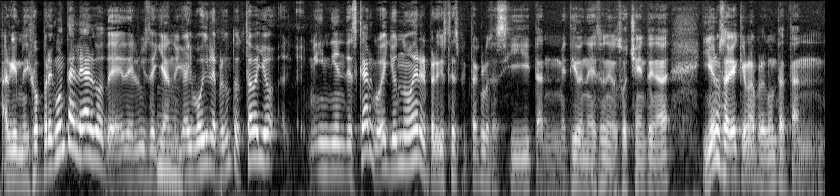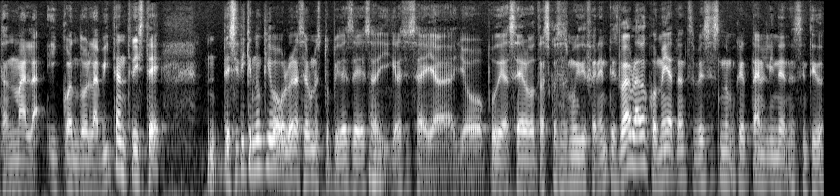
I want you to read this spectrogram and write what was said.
Alguien me dijo, pregúntale algo de, de Luis de Llano. Y yo ahí voy y le pregunto. Estaba yo, y ni en descargo, ¿eh? yo no era el periodista de espectáculos así, tan metido en eso, ni en los 80 ni nada. Y yo no sabía que era una pregunta tan, tan mala. Y cuando la vi tan triste, decidí que nunca iba a volver a hacer una estupidez de esa. Y gracias a ella yo pude hacer otras cosas muy diferentes. Lo he hablado con ella tantas veces, una mujer tan linda en ese sentido.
